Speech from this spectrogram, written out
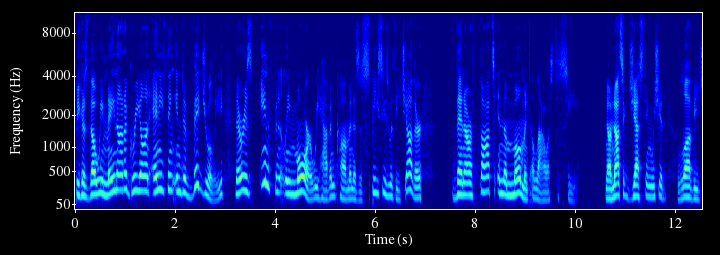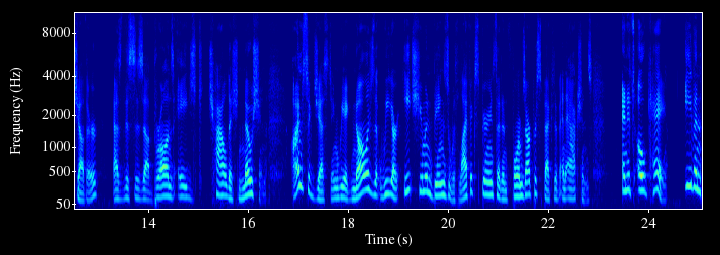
because though we may not agree on anything individually, there is infinitely more we have in common as a species with each other than our thoughts in the moment allow us to see. Now, I'm not suggesting we should love each other, as this is a Bronze Aged childish notion. I'm suggesting we acknowledge that we are each human beings with life experience that informs our perspective and actions. And it's okay, even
